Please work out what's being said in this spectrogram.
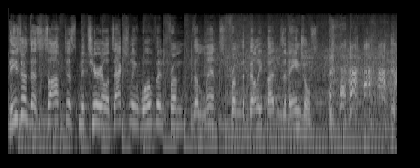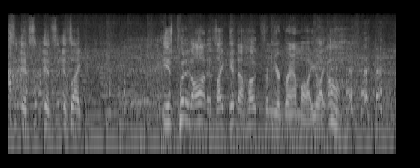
These are the softest material. It's actually woven from the lint from the belly buttons of angels. it's it's it's it's like you just put it on. It's like getting a hug from your grandma. You're like, oh.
